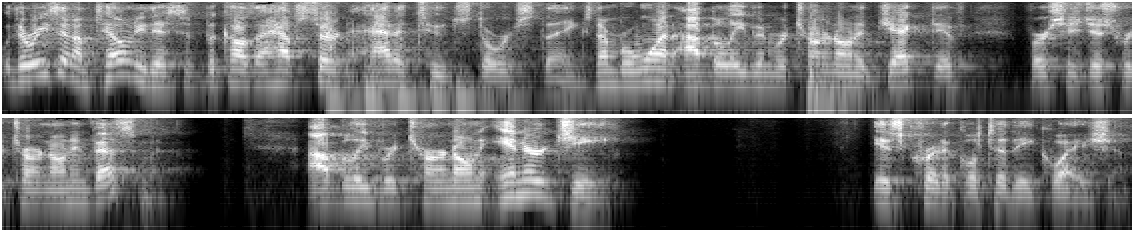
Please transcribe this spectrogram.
the reason I'm telling you this is because I have certain attitudes towards things. Number one, I believe in return on objective versus just return on investment. I believe return on energy is critical to the equation.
